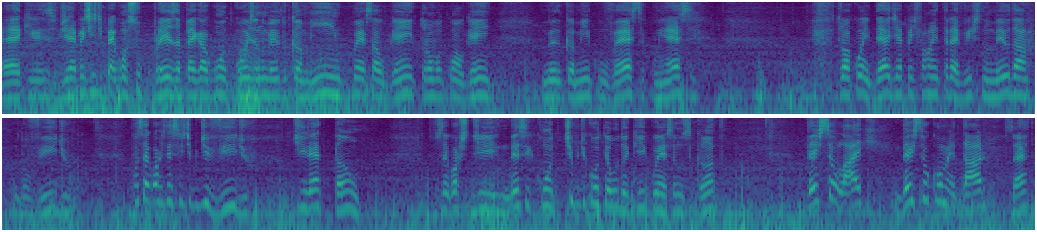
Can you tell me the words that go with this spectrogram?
é, que de repente a gente pega uma surpresa, pega alguma coisa no meio do caminho, conhece alguém, tromba com alguém no meio do caminho, conversa, conhece, troca uma ideia, de repente faz uma entrevista no meio da, do vídeo. Você gosta desse tipo de vídeo, diretão, se você gosta de, desse tipo de conteúdo aqui, conhecendo os cantos, deixe seu like, deixe seu comentário, certo?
